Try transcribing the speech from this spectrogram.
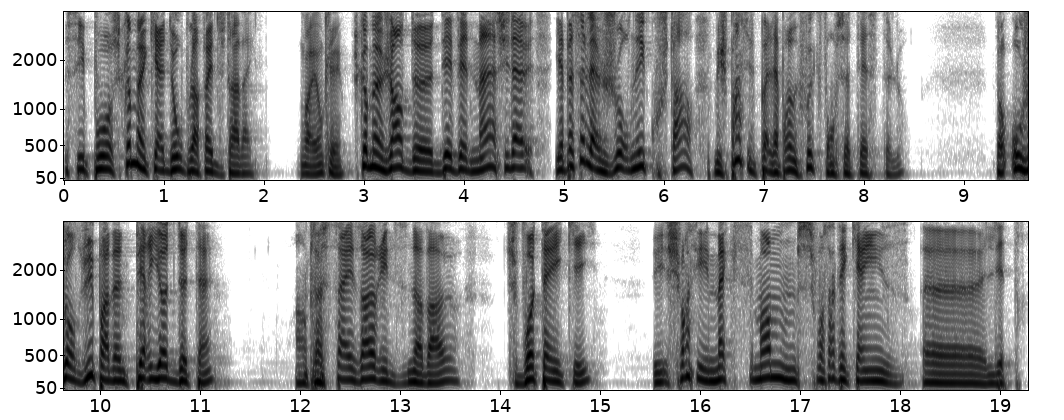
C'est pour c'est comme un cadeau pour la fête du travail. Oui, OK. C'est comme un genre de- d'événement. La- Ils appellent ça la journée couche-tard, mais je pense que c'est la première fois qu'ils font ce test-là. Donc aujourd'hui, pendant une période de temps, entre 16h et 19h, tu vas tanker. Et je pense que c'est maximum 75 euh, litres,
